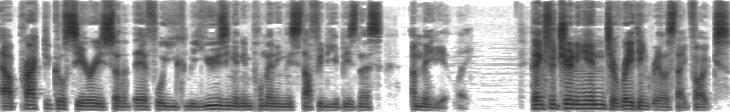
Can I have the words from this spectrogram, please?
our practical series so that therefore you can be using and implementing this stuff into your business immediately. Thanks for tuning in to Rethink Real Estate, folks.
